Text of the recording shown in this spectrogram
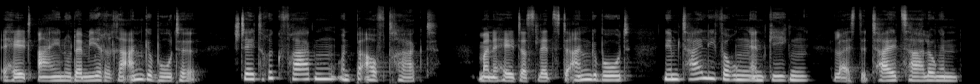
erhält ein oder mehrere Angebote, stellt Rückfragen und beauftragt. Man erhält das letzte Angebot, nimmt Teillieferungen entgegen, leistet Teilzahlungen,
